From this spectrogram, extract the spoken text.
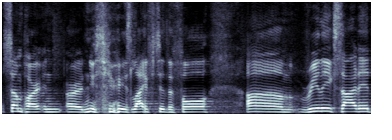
some part in our new series, Life to the Full. Um, really excited.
